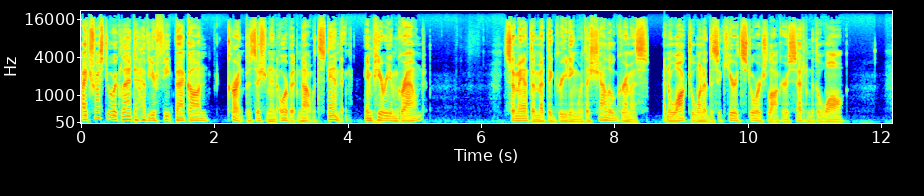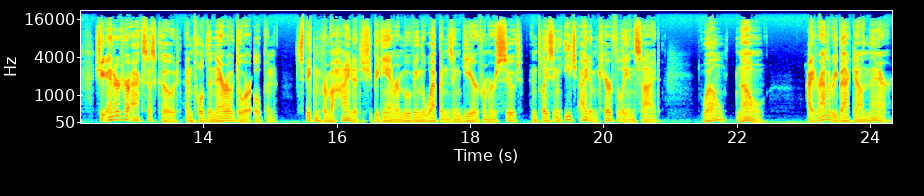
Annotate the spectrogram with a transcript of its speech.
I trust you are glad to have your feet back on, current position in orbit notwithstanding, Imperium ground? Samantha met the greeting with a shallow grimace and walked to one of the secured storage lockers set into the wall. She entered her access code and pulled the narrow door open, speaking from behind it as she began removing the weapons and gear from her suit and placing each item carefully inside. Well, no. I'd rather be back down there.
